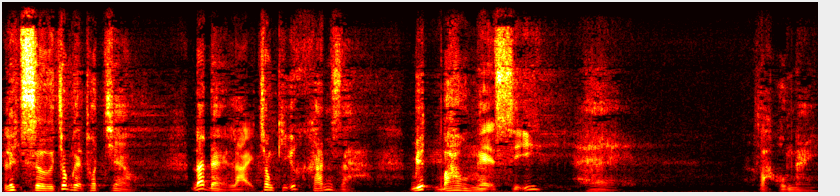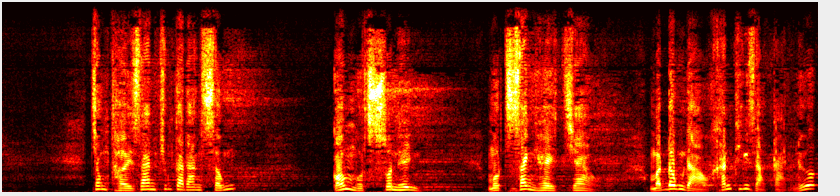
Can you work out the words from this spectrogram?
Lịch sử trong nghệ thuật trèo đã để lại trong ký ức khán giả biết bao nghệ sĩ hề. Và hôm nay, trong thời gian chúng ta đang sống, có một Xuân Hình, một danh hề trèo mà đông đảo khán thính giả cả nước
